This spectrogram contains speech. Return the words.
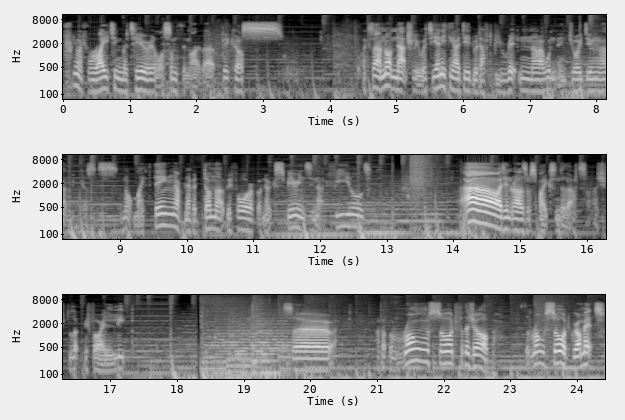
pretty much writing material or something like that. Because, like I say, I'm not naturally witty. Anything I did would have to be written. And I wouldn't enjoy doing that because it's not my thing. I've never done that before. I've got no experience in that field. Oh, I didn't realize there were spikes under that. I should look before I leap. So, I got the wrong sword for the job It's the wrong sword, Gromit.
